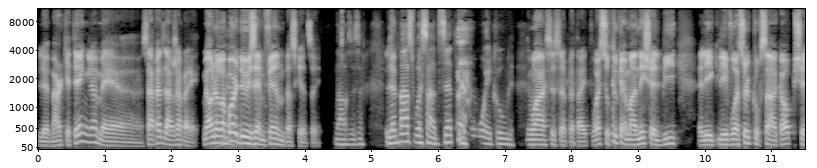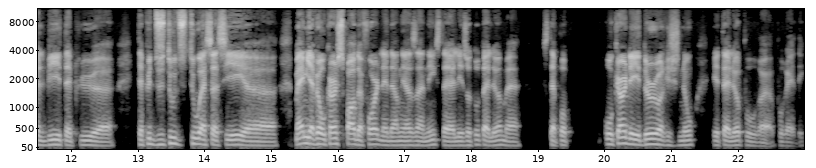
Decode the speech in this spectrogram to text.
le marketing, là, mais euh, ça a fait de l'argent pareil. Mais on n'aura pas un deuxième film parce que, tu sais. Non, c'est ça. Le Mans 67, un peu moins cool. Ouais, c'est ça, peut-être. Ouais, surtout qu'à un moment donné, Shelby, les, les voitures coursaient encore, puis Shelby était plus était plus du tout, du tout associé. Euh, même il n'y avait aucun support de Ford les dernières années. C'était les autos étaient là, mais c'était pas aucun des deux originaux était là pour, euh, pour aider.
